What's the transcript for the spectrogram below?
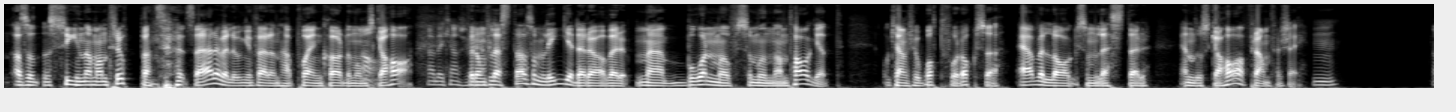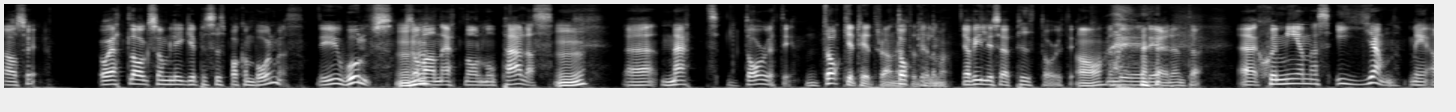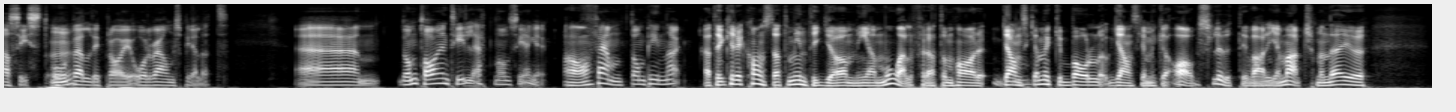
alltså, synar man truppen så, så är det väl ungefär den här poängskörden de Ja. ska ha. Ja, För de flesta som ligger där över med Bournemouth som undantaget och kanske Watford också, är väl lag som Leicester ändå ska ha framför sig. Mm. Ja, så är det. Och ett lag som ligger precis bakom Bournemouth, det är ju Wolves, Mhm. som vann 1-0 mot Palace. Mm. Eh, Matt Doherty. Doherty tror jag han Doherty. till och med. Jag vill ju säga Pete Doherty, Ja. men det, det är det inte. Eh, Jimenez igen med assist och Mm. väldigt bra i allround-spelet. Eh, de tar en till 1-0-seger. ja. 15 pinnar. Jag tycker det är konstigt att de inte gör mer mål för att de har ganska mycket boll och ganska mycket avslut i varje match. Men det är ju,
